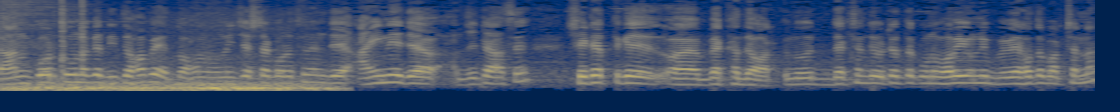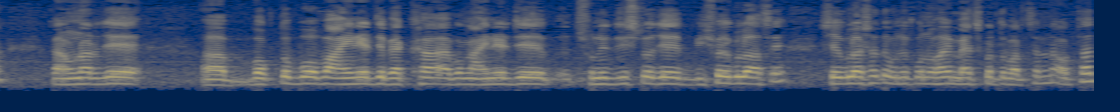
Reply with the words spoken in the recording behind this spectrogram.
দান করতে ওনাকে দিতে হবে, তখন উনি চেষ্টা করেছিলেন যে আইনে যা, যেটা আছে সেটার থেকে ব্যাখ্যা দেওয়ার। কিন্তু দেখছেন যে ওইটাতে কোনোভাবেই উনি বের হতে পারছেন না, কারণ ওনার যে বক্তব্য বা আইনের যে ব্যাখ্যা এবং আইনের যে সুনির্দিষ্ট যে বিষয়গুলো আছে, সেগুলোর সাথে উনি কোনোভাবে ম্যাচ করতে পারছেন না। অর্থাৎ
